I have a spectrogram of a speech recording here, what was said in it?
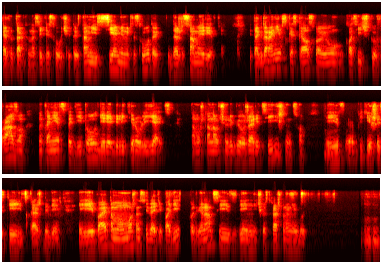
Это так, на всякий случай. То есть там есть все аминокислоты, даже самые редкие. И тогда Раневская сказала свою классическую фразу «наконец-то диетологи реабилитировали яйца», потому что она очень любила жарить яичницу, из 5-6 яиц каждый день. И поэтому можно съедать и по 10, по 12 яиц в день, ничего страшного не будет. Ну,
